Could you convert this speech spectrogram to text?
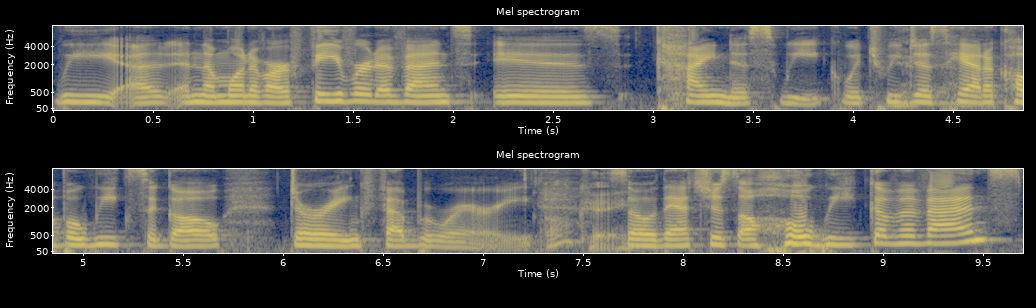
We uh, and then one of our favorite events is kindness week which we just had a couple weeks ago during february. Okay. so that's just a whole week of events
